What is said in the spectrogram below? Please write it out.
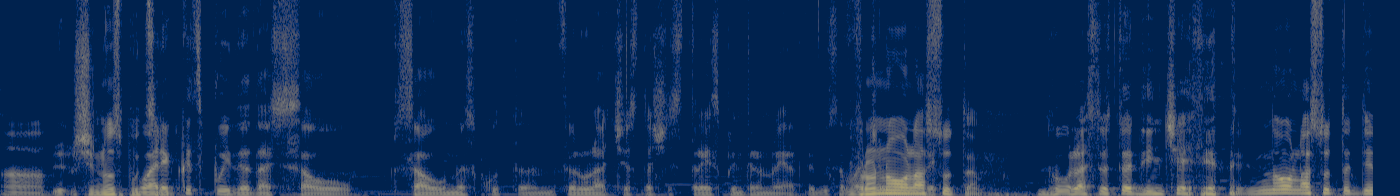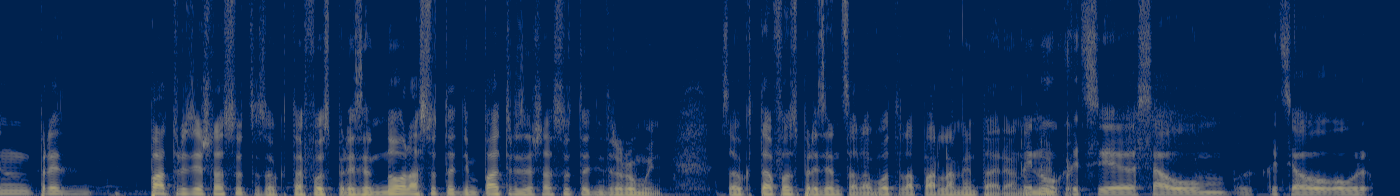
Ah. Și nu-s puțin. Oare câți pui de daci s-au, s-au născut în felul acesta și trăiesc printre noi? Ar trebui să Vreo facem un 9%. 9% din ce? 9% din pre... 40% sau cât a fost prezent, 9% din 40% dintre români. Sau cât a fost prezența la vot la parlamentare anul Păi nu, trecut. câți, uh, s-au, câți au, au,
